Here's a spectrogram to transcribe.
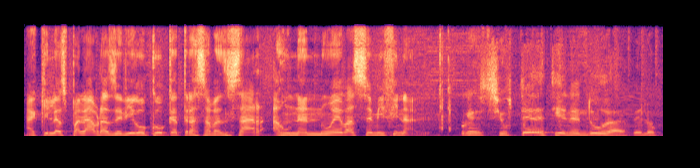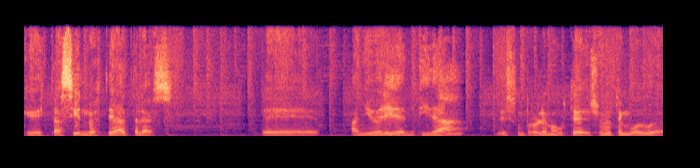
Aquí las palabras de Diego Coca tras avanzar a una nueva semifinal. Porque si ustedes tienen dudas de lo que está haciendo este Atlas eh, a nivel identidad, es un problema de ustedes. Yo no tengo dudas.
